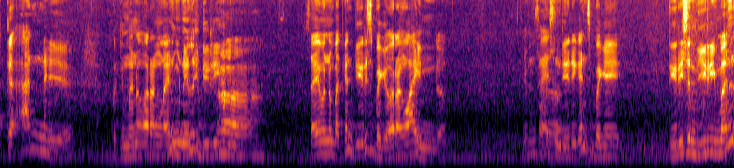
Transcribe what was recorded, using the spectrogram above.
agak aneh ya. Bagaimana orang lain menilai diriku? Ah, Saya menempatkan diri sebagai orang lain dong. Ya kan saya sendiri kan sebagai diri sendiri mas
